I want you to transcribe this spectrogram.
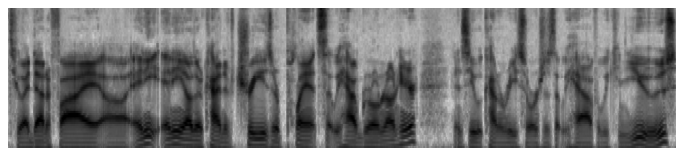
to identify uh, any any other kind of trees or plants that we have growing around here, and see what kind of resources that we have that we can use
